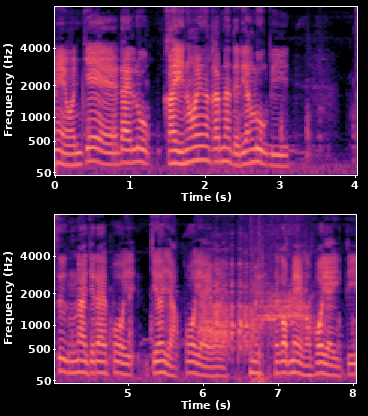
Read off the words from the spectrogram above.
แม่วันเจ้ได้ลูกไข่น้อยนะครับ น่าแต่เลี้ยงลูกดี ซึ่งน่าจะได้พ่อเชื้ออยากพ่อใหญ่มาเลยแม่แล้วก็แม่ของพ่อใหญ่อีกที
